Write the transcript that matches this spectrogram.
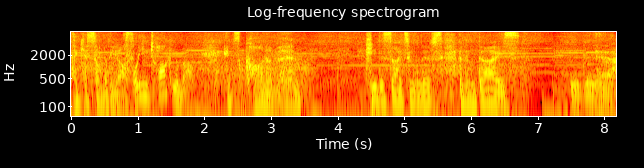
think you're somebody else. What are you talking about? It's Connor, man. He decides who lives and who dies. We've been here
